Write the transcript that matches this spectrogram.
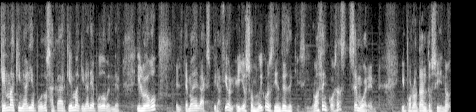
qué maquinaria puedo sacar, qué maquinaria puedo vender. Y luego el tema de la expiración. Ellos son muy conscientes de que si no hacen cosas, se mueren. Y por lo tanto, si no,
